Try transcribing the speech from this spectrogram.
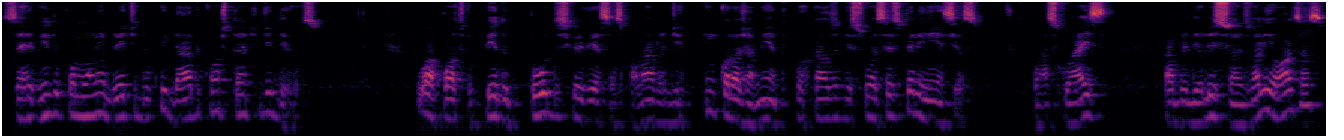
servindo como um lembrete do cuidado constante de Deus. O apóstolo Pedro pôde escrever essas palavras de encorajamento por causa de suas experiências, com as quais aprendeu lições valiosas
